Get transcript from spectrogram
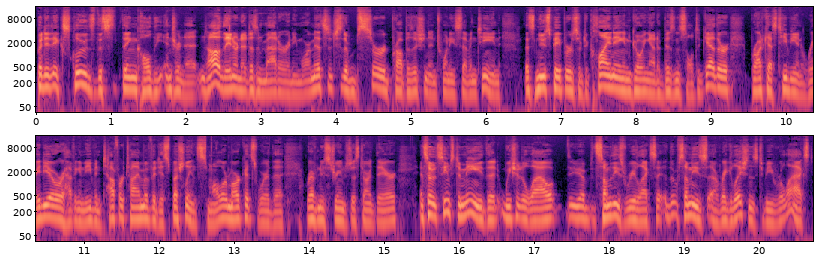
but it excludes this thing called the internet. And, oh, the internet doesn't matter anymore. I mean, that's just an absurd proposition in 2017. As newspapers are declining and going out of business altogether, broadcast TV and radio are having an even tougher time of it, especially in smaller markets where the revenue streams just aren't there. And so it seems to me that we should allow you know, some of these relax, some of these uh, regulations to be relaxed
